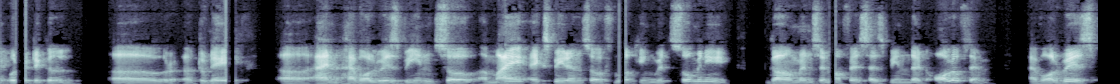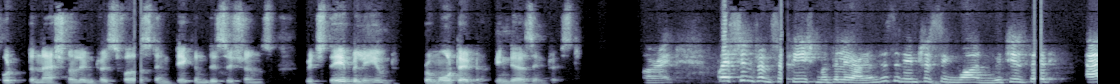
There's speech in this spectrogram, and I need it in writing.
apolitical uh, today and have always been. So uh, my experience of working with so many governments in office has been that all of them have always put the national interest first and taken decisions which they believed promoted India's interest. All right. Question from Satish Mudaliar, and this is an interesting one, which is that uh,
